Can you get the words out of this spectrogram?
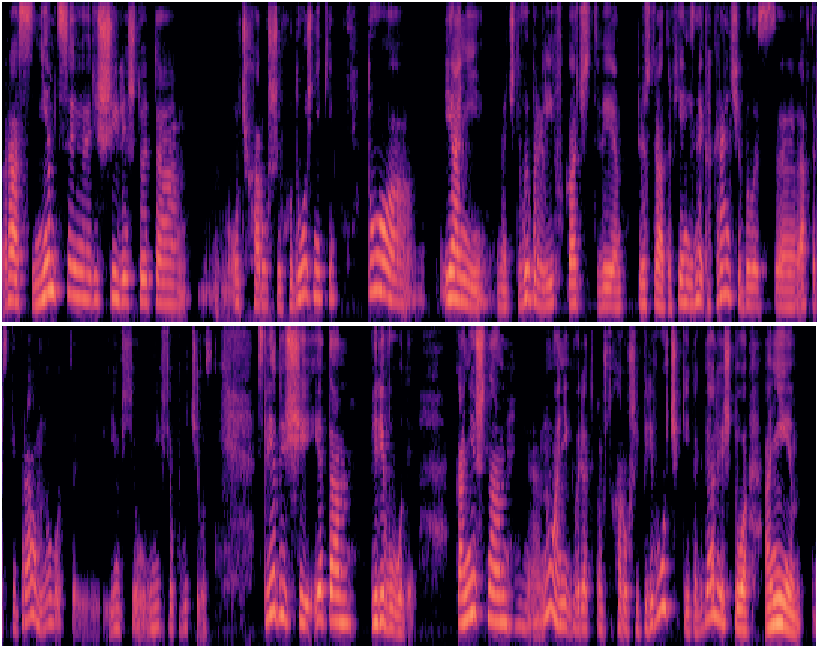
раз немцы решили, что это очень хорошие художники, то и они, значит, выбрали их в качестве иллюстраторов. Я не знаю, как раньше было с э, авторским правом, но вот им все, у них все получилось. Следующее – это переводы. Конечно, ну, они говорят о том, что хорошие переводчики и так далее, что они э,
